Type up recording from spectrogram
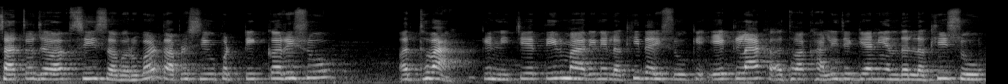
સાચો જવાબ સી છે, બરોબર? તો આપણે સી ઉપર ટીક કરીશું. અથવા કે નીચે તીર મારીને લખી દઈશું કે એક લાખ અથવા ખાલી જગ્યાની અંદર લખીશું,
